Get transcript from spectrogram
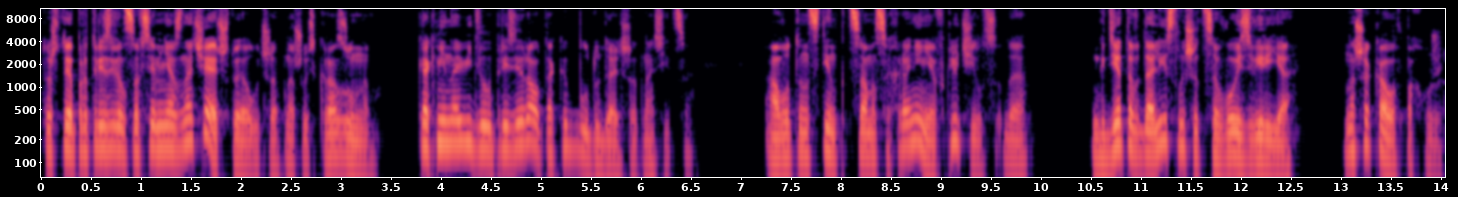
то, что я протрезвел, совсем не означает, что я лучше отношусь к разумным. Как ненавидел и презирал, так и буду дальше относиться. А вот инстинкт самосохранения включился, да. Где-то вдали слышится вой зверья. На шакалов похоже.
